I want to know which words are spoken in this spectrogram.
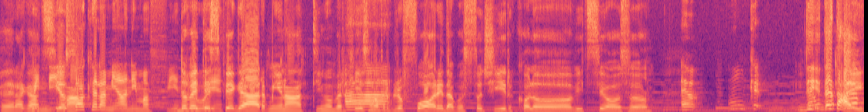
Eh, ragazzi, Quindi io so che la mia anima affine Dovete lui. spiegarmi un attimo, perché io sono Ah. proprio fuori da questo circolo vizioso. È un che- Di- un dai,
